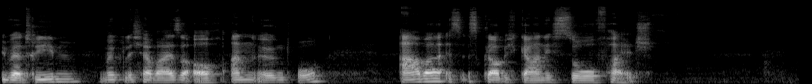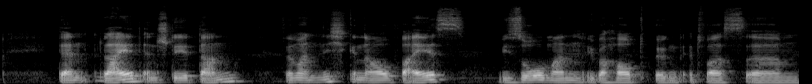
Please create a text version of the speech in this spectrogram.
übertrieben, möglicherweise auch an irgendwo, aber es ist, glaube ich, gar nicht so falsch. Denn Leid entsteht dann, wenn man nicht genau weiß, wieso man überhaupt irgendetwas ähm,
